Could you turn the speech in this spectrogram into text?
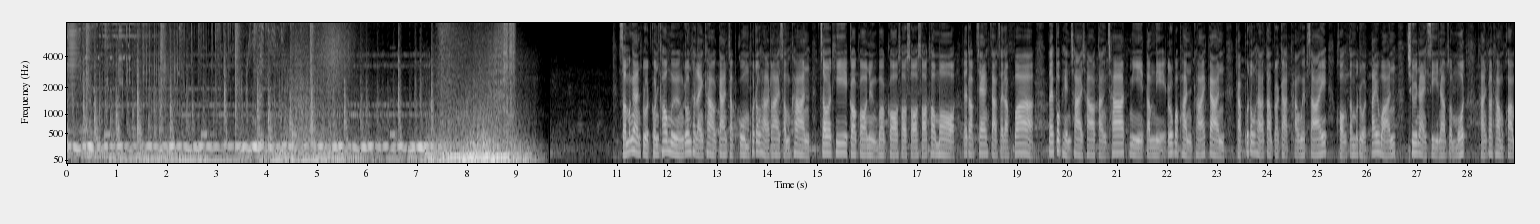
Thank you. สำนักงานตรวจคนเข้าเมืองร่วมแถลงข่าวการจับกลุ่มผู้ต้องหารายสำคัญ เจ้าหน้าที่กก1บกสสสทม ได้รับแจ้งจากสายลับว่า ได้พบเห็นชายชาวต่างชาติ มีตำหนิรูปพรรณคล้ายกัน กับผู้ต้องหาตามประกาศทางเว็บไซต์ ของตำรวจไต้หวัน ชื่อนายซีนามสมมติ ฐานกระทำความ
